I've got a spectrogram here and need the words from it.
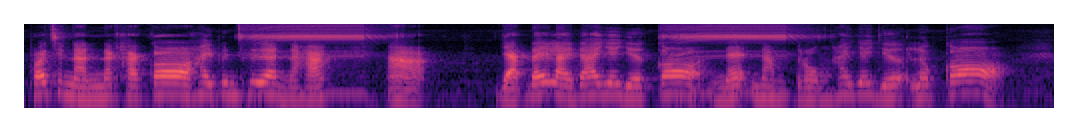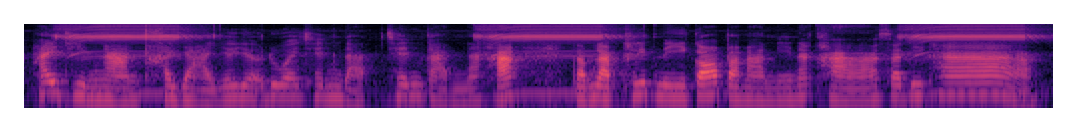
เพราะฉะนั้นนะคะก็ให้เพื่อนๆนะคะอ่าอยากได้รายได้เยอะๆก็แนะนำตรงให้เยอะๆ แล้วก็ให้ทีมงานขยายเยอะๆด้วยเช่นดัดเช่นกันนะคะสำหรับคลิปนี้ก็ประมาณนี้นะคะ สวัสดีค่ะ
